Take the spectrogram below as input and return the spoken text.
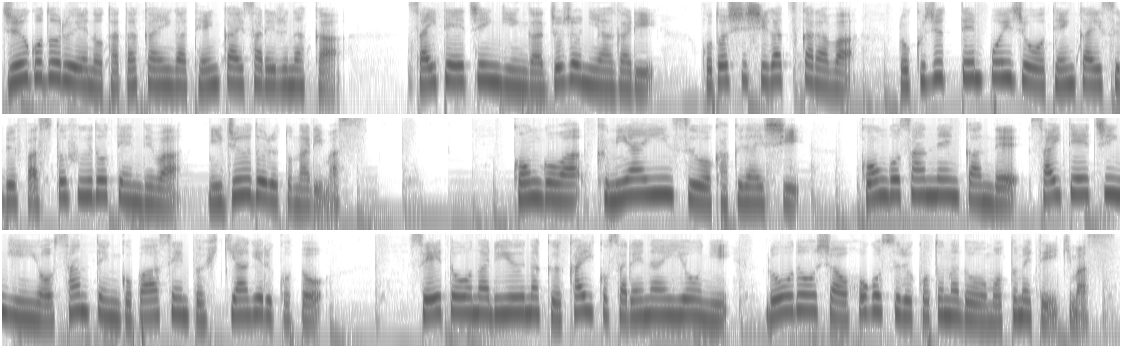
15ドルへの戦いが展開される中、最低賃金が徐々に上がり、今年4月からは60店舗以上を展開するファストフード店では20ドルとなります。今後は組合員数を拡大し、今後3年間で最低賃金を3.5%引き上げること正当な理由なく解雇されないように労働者を保護することなどを求めていきます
